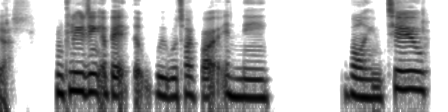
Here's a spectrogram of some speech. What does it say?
Yes. including a bit that we will talk about in the volume two,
